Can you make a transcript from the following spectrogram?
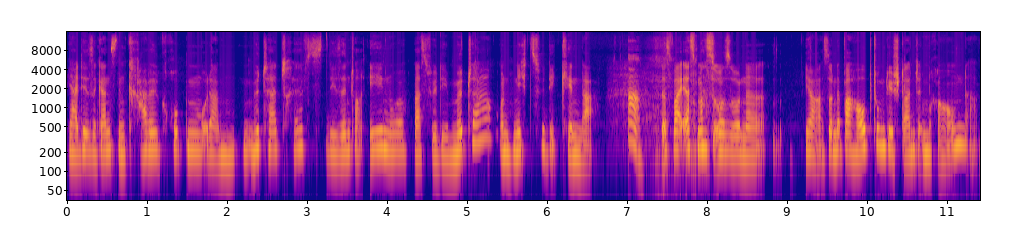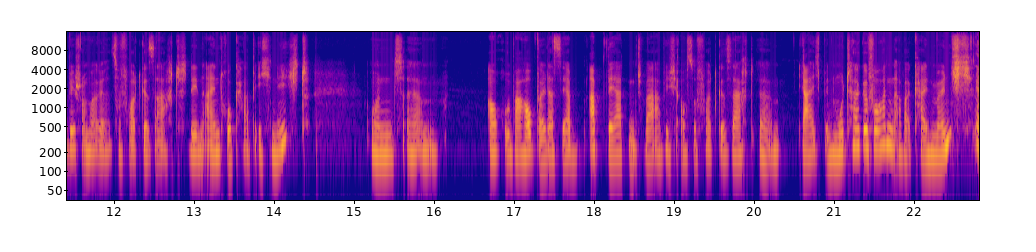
ja, diese ganzen Krabbelgruppen oder Müttertreffs, die sind doch eh nur was für die Mütter und nichts für die Kinder. Ah. Das war erstmal so, so eine, ja, so eine Behauptung, die stand im Raum. Da habe ich schon mal sofort gesagt, den Eindruck habe ich nicht. Und ähm, auch überhaupt, weil das sehr abwertend war, habe ich auch sofort gesagt, ähm, ja, ich bin Mutter geworden, aber kein Mönch.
